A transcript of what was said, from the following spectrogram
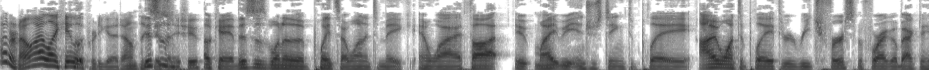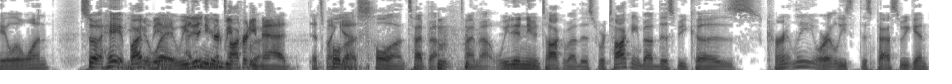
I don't know. I like Halo pretty good. I don't think this there's is an issue. okay. This is one of the points I wanted to make, and why I thought it might be interesting to play. I want to play through Reach first before I go back to Halo One. So, hey, by the You're gonna way, be- we I didn't think even you're gonna talk be pretty about. mad. That's my hold guess. on, hold on, type out, time out. We didn't even talk about this. We're talking about this because currently, or at least this past weekend,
